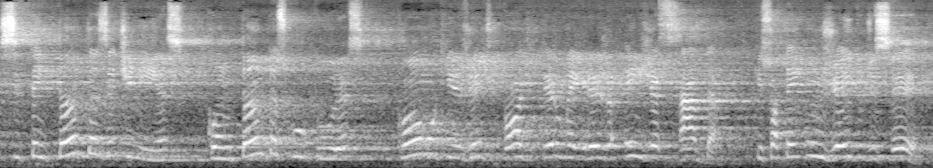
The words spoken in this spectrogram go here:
se tem tantas etnias, com tantas culturas, como que a gente pode ter uma igreja engessada, que só tem um jeito de ser,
